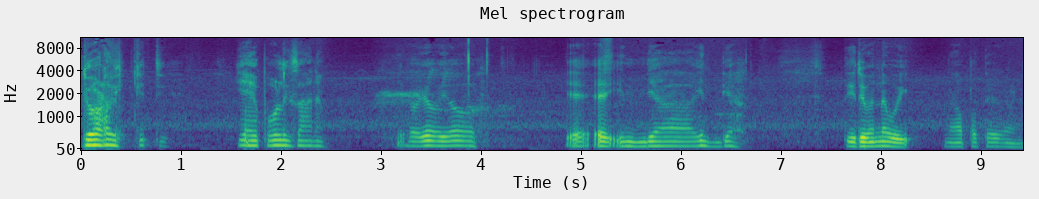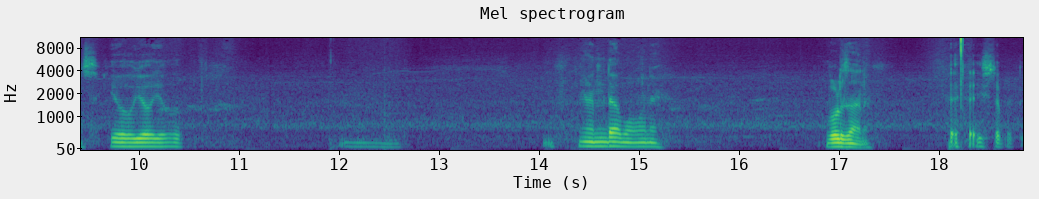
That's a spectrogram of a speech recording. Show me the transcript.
ഇതോടെ വിക്കറ്റ് ഏ പൊളി സാധനം യോ യോ യോ ഏ ഏ, ഇന്ത്യ ഇന്ത്യ. തിരുവന്ന പോയി. നാൽപ്പത്തേഴ് റൺസ് യോ യോ യോ. എന്റെ മോനെ. സാധനം ഇഷ്ടപ്പെട്ടു.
